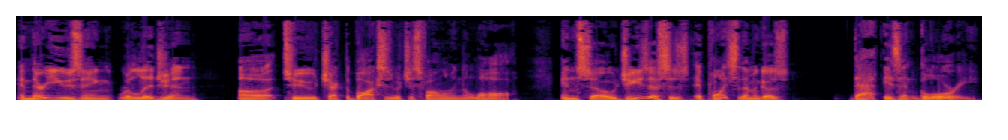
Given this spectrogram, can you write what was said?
and they're using religion uh, to check the boxes, which is following the law. And so Jesus is, it points to them and goes, that isn't glory.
